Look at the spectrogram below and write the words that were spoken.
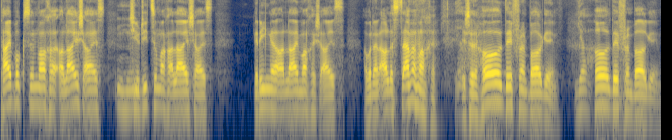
Thai-Boxen machen allein ist eins, Mhm. Jiu-Jitsu machen allein ist eins, Ringen allein machen ist eins. Aber dann alles zusammen machen ist ein whole different ballgame. Ja. Whole different ballgame.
